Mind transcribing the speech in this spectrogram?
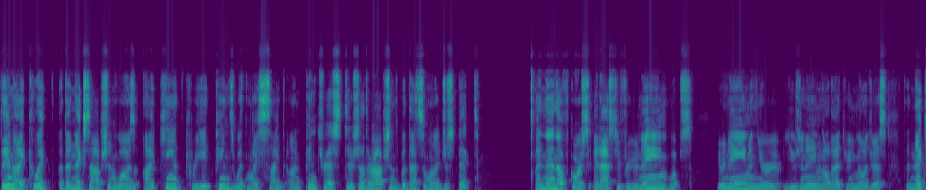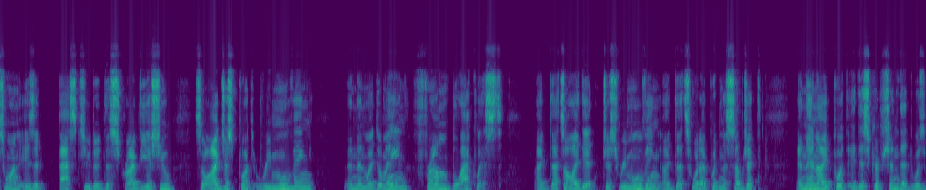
then I clicked the next option was I can't create pins with my site on Pinterest. There's other options but that's the one I just picked. And then of course it asks you for your name whoops your name and your username and all that your email address. The next one is it asks you to describe the issue. So I just put removing and then my domain from blacklist. I that's all I did just removing I, that's what I put in the subject and then I put a description that was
